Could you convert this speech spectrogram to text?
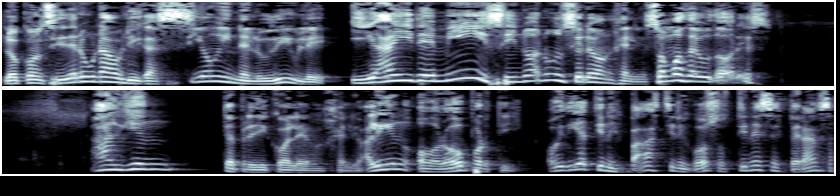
lo considero una obligación ineludible. Y hay de mí si no anuncio el Evangelio. Somos deudores. Alguien te predicó el Evangelio. Alguien oró por ti. Hoy día tienes paz, tienes gozos, tienes esperanza.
